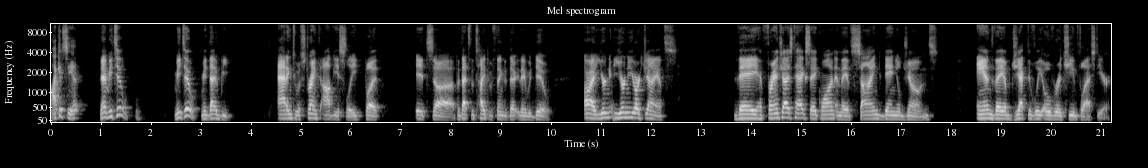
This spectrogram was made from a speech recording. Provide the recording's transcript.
I could see it. Yeah, me too. Me too. I mean, that would be adding to a strength, obviously, but it's uh but that's the type of thing that they, they would do. All right, your your New York Giants. They have franchise tag Saquon and they have signed Daniel Jones, and they objectively overachieved last year.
